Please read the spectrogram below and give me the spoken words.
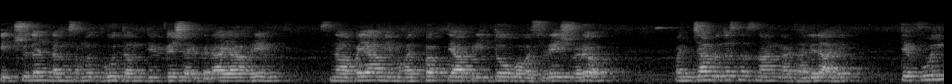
इक्षुदंडम समुद्भूतम दिव्य शर्कराया हरिम स्नापयामी महत्भक्त्या प्रीतो भव सुरेश्वर। पंचामृतस्थ स्नान झालेलं आहे ते फूल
